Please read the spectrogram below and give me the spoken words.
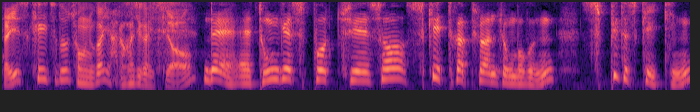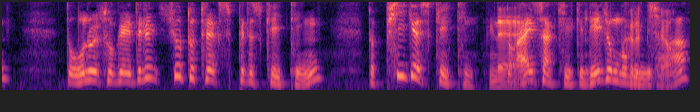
자, 이 스케이트도 종류가 여러 가지가 있죠. 네, 동계 스포츠에서 스케이트가 필요한 종목은 스피드 스케이팅, 또 오늘 소개해드릴 쇼트트랙 스피드 스케이팅, 또 피겨 스케이팅, 네. 또 아이스하키 이렇게 네 종목입니다. 그렇죠.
